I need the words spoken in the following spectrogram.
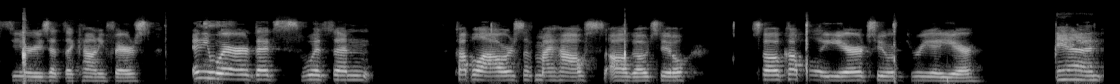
series at the county fairs. Anywhere that's within a couple hours of my house, I'll go to. So a couple a year, two or three a year. And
